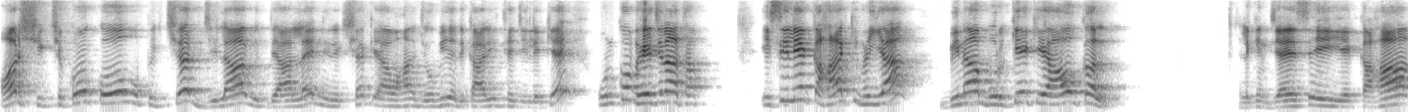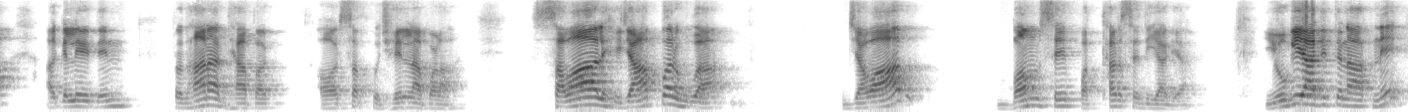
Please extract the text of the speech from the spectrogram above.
और शिक्षकों को वो पिक्चर जिला विद्यालय निरीक्षक या वहाँ जो भी अधिकारी थे ज़िले के, उनको भेजना था। इसीलिए कहा कि भैया, बिना बुरके के आओ कल। लेकिन जैसे ही ये कहा, अगले दिन प्रधानाध्यापक और सबको झेलना पड़ा। सवाल हिजाब पर हुआ। जवाब बम से पत्थर से दिया गया। योगी आदित्यनाथ ने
